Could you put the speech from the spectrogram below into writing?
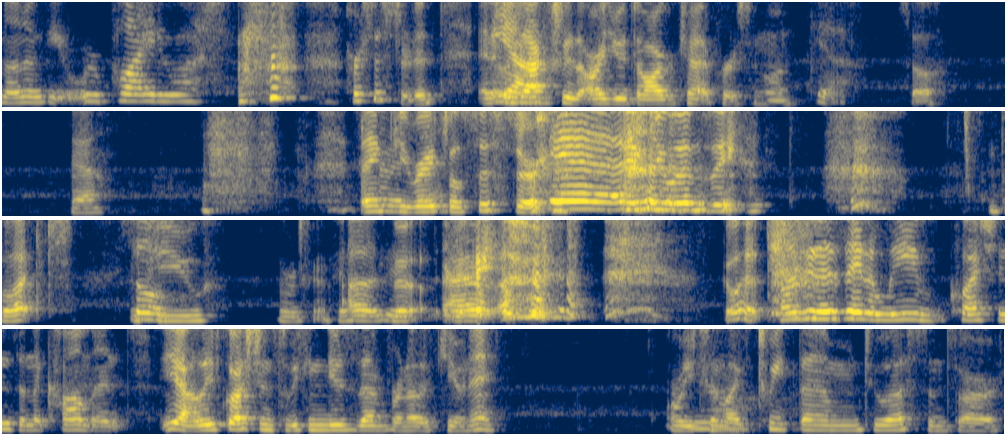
none of you reply to us. Her sister did, and it was actually the "Are you a dog or cat person?" one. Yeah. So, yeah. Thank you, sad. Rachel's sister. Yeah. Thank you, Lindsay. But So if you, we're just gonna, okay. Oh, I was gonna, No, I, okay. Go ahead. I was gonna say to leave questions in the comments. Yeah, leave questions so we can use them for another Q and A. Or you can like tweet them to us since our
